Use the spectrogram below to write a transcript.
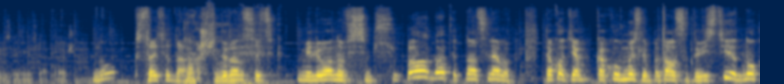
извините, опять же. Ну, кстати, да. Так что- 14 миллионов 700... Да, да, 15 лямов. Так вот, я какую мысль пытался довести. Ну,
